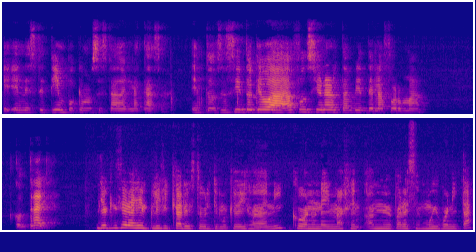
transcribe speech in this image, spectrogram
en este tiempo que hemos estado en la casa. Entonces siento que va a funcionar también de la forma contraria. Yo quisiera ejemplificar esto último que dijo Dani con una imagen, a mí me parece muy bonita,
